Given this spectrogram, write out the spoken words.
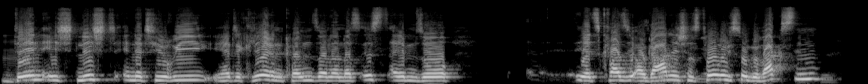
mhm. den ich nicht in der Theorie hätte klären können, sondern das ist eben so äh, jetzt quasi organisch, historisch so gewachsen.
